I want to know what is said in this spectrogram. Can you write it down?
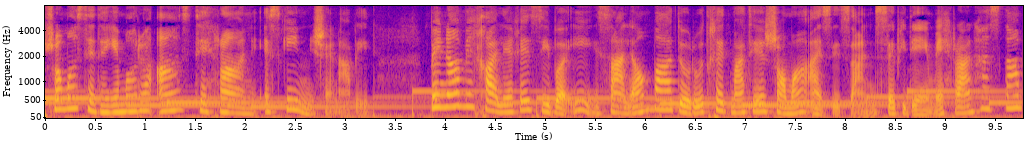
شما صدای ما را از تهران اسکین میشنوید. به نام خالق زیبایی سلام و درود خدمت شما عزیزان. سپیده مهران هستم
